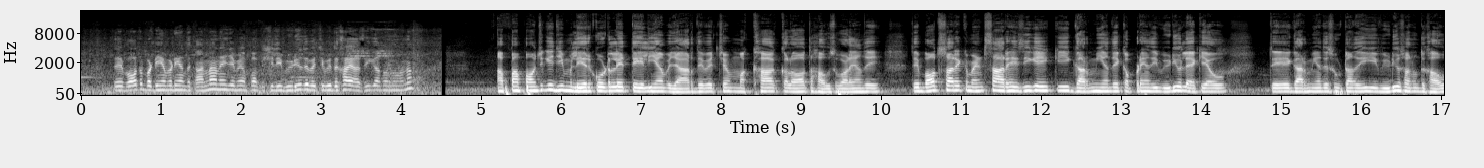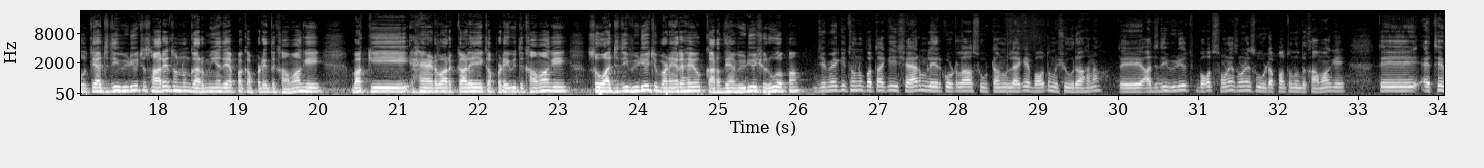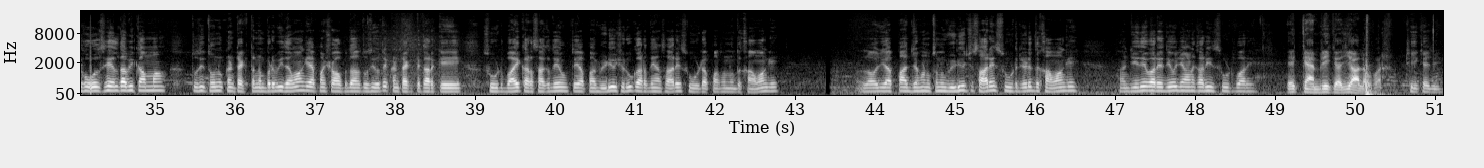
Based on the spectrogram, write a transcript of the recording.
ਤੇ ਬਹੁਤ ਵੱਡੀਆਂ ਵੱਡੀਆਂ ਦੁਕਾਨਾਂ ਨੇ, ਜਿਵੇਂ ਆਪਾਂ ਪਿਛਲੀ ਵੀਡੀਓ ਦੇ ਵਿੱਚ ਵੀ ਦਿਖਾਇਆ ਸੀਗਾ ਤੁਹਾਨੂੰ, ਹਨਾ? ਆਪਾਂ ਪਹੁੰਚ ਗਏ ਜੀ ਮਲੇਰਕੋਟਲੇ ਤੇਲੀਆਂ ਬਾਜ਼ਾਰ ਦੇ ਵਿੱਚ, ਮੱਖਾ ਕਲੌਥ ਹਾਊਸ ਵਾਲਿਆਂ ਦੇ ਤੇ ਬਹੁਤ ਸਾਰੇ ਕਮੈਂਟਸ ਆ ਰਹੇ ਸੀਗੇ ਕਿ ਗਰਮੀਆਂ ਦੇ ਕੱਪੜਿਆਂ ਦੀ ਵੀਡੀਓ ਲੈ ਕੇ ਆਓ। ਤੇ ਗਰਮੀਆਂ ਦੇ ਸੂਟਾਂ ਦੀ ਵੀਡੀਓ ਸਾਨੂੰ ਦਿਖਾਓ ਤੇ ਅੱਜ ਦੀ ਵੀਡੀਓ 'ਚ ਸਾਰੇ ਤੁਹਾਨੂੰ ਗਰਮੀਆਂ ਦੇ ਆਪਾਂ ਕੱਪੜੇ ਦਿਖਾਵਾਂਗੇ, ਬਾਕੀ ਹੈਂਡ ਵਰਕ ਵਾਲੇ ਕੱਪੜੇ ਵੀ ਦਿਖਾਵਾਂਗੇ, ਸੋ ਅੱਜ ਦੀ ਵੀਡੀਓ 'ਚ ਬਣੇ ਰਹੋ, ਕਰਦੇ ਆਂ ਵੀਡੀਓ ਸ਼ੁਰੂ ਆਪਾਂ। ਜਿਵੇਂ ਕਿ ਤੁਹਾਨੂੰ ਪਤਾ ਕਿ ਸ਼ਹਿਰ ਮਲੇਰਕੋਟਲਾ ਸੂਟਾਂ ਨੂੰ ਲੈ ਕੇ ਬਹੁਤ ਮਸ਼ਹੂਰ ਆ, ਹਨਾ? ਤੇ ਅੱਜ ਦੀ ਵੀਡੀਓ 'ਚ ਬਹੁਤ ਸੋਹਣੇ ਸੋਹਣੇ ਸੂਟ ਆਪਾਂ ਤੁਹਾਨੂੰ ਦਿਖਾਵਾਂਗੇ ਤੇ ਇੱਥੇ ਹੋਲਸੇਲ ਦਾ ਵੀ ਕੰਮ ਆ, ਤੁਸੀਂ ਤੁਹਾਨੂੰ ਕੰਟੈਕਟ ਨੰਬਰ ਵੀ ਦੇਵਾਂਗੇ ਆਪਾਂ ਸ਼ਾਪ ਦਾ, ਤੁਸੀਂ ਉਹ ਤੇ ਕੰਟੈਕਟ ਕਰਕੇ ਸੂਟ ਬਾਏ ਕਰ ਸਕਦੇ ਹੋ ਤੇ ਆਪਾਂ ਵੀਡੀਓ ਸ਼ੁਰੂ ਕਰਦੇ ਹਾਂ, ਸਾਰੇ ਸੂਟ ਆਪਾਂ ਤੁਹਾਨੂੰ ਦਿਖਾਵਾਂਗੇ। ਲਓ ਜੀ ਆਪਾਂ ਅੱਜ ਹੁਣ ਤੁਹਾਨੂੰ ਵੀਡੀਓ 'ਚ ਸਾਰੇ ਸੂਟ ਜਿਹੜੇ ਦਿਖਾਵਾਂਗੇ। ਹਾਂਜੀ ਇਹਦੇ ਬਾਰੇ ਦਿਓ ਜਾਣਕਾਰੀ ਸੂਟ ਬਾਰੇ। ਇਹ ਕੈਮਰਿਕ ਹੈ ਜੀ ਆਲ ਓਵਰ ਠੀਕ ਹੈ ਜੀ।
